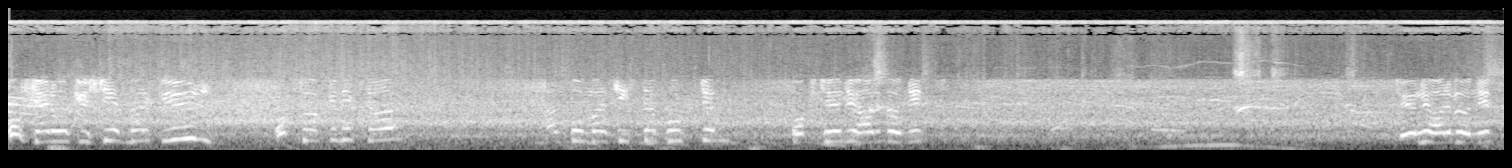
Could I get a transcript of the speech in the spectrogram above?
Och här åker Stenmark ur. Och saken är klar. Han bommar sista porten. Och Töni har vunnit. Töni har vunnit.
